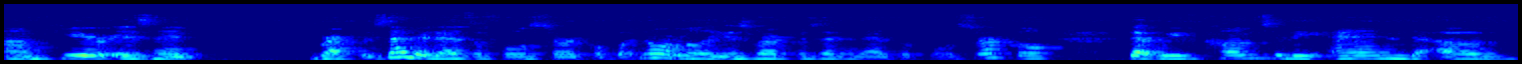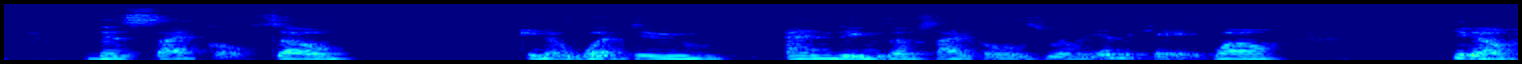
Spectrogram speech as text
um, here isn't represented as a full circle, but normally is represented as a full circle, that we've come to the end of this cycle. So, you know, what do endings of cycles really indicate? Well, you know,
